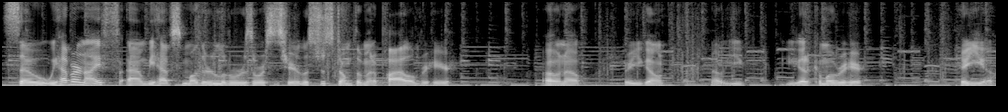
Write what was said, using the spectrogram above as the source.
So we have our knife, and we have some other little resources here. Let's just dump them in a pile over here. Oh no. Where are you going? No, you you gotta come over here. There you go.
